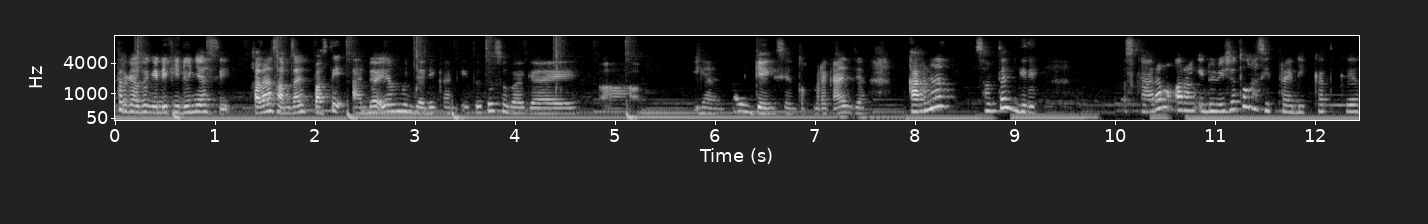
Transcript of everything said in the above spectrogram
Tergantung individunya sih. Karena sometimes pasti ada yang menjadikan itu tuh sebagai uh, ya gengsi untuk mereka aja. Karena sometimes gini sekarang orang Indonesia tuh ngasih predikat ke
